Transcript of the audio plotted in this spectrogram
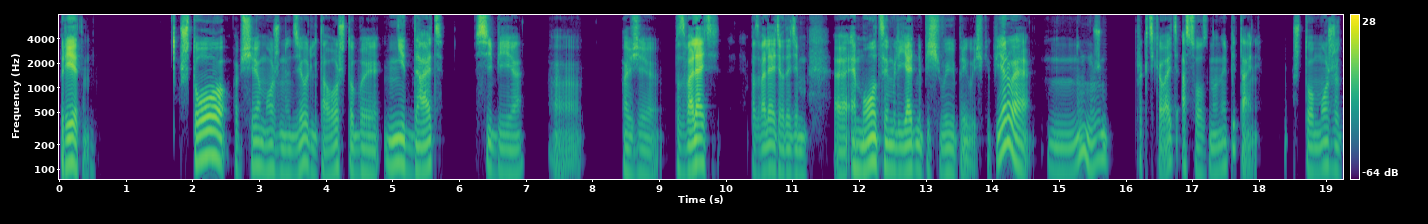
При этом, что вообще можно делать для того, чтобы не дать себе э, вообще позволять, позволять вот этим э, эмоциям влиять на пищевые привычки? Первое, ну, нужно практиковать осознанное питание что может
